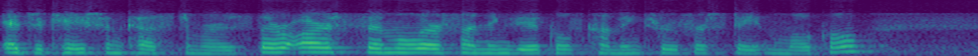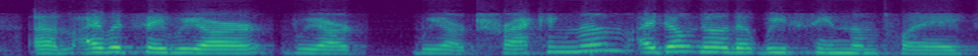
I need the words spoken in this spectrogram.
education customers. There are similar funding vehicles coming through for state and local. Um, I would say we are we are we are tracking them. I don't know that we've seen them play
